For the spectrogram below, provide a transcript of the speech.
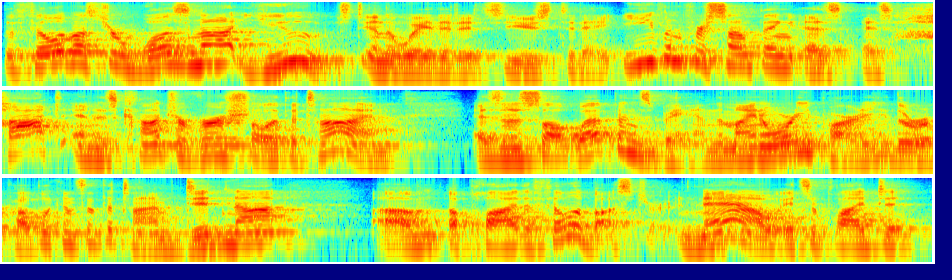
the filibuster was not used in the way that it's used today, even for something as, as hot and as controversial at the time as an assault weapons ban. The minority party, the Republicans at the time, did not um, apply the filibuster. Now it's applied to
